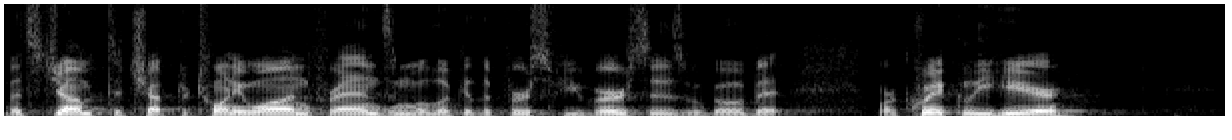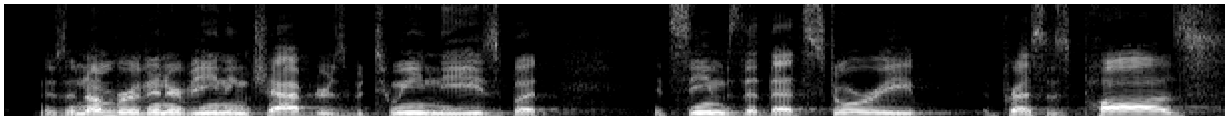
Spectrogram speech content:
Let's jump to chapter 21, friends, and we'll look at the first few verses. We'll go a bit more quickly here. There's a number of intervening chapters between these, but it seems that that story presses pause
